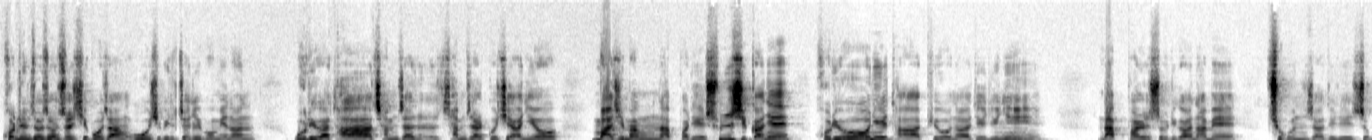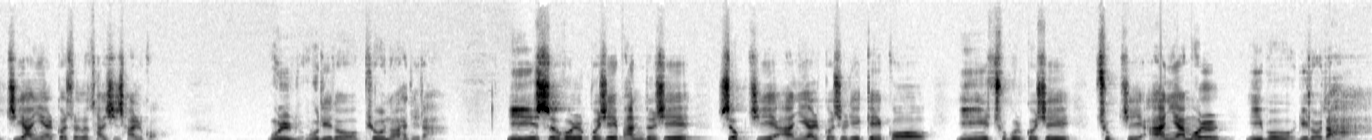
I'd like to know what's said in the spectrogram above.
고린도전서 15장 51절에 보면은 우리가 다 잠잘, 잠잘 것이 아니요 마지막 나팔이 순식간에 호련히 다 변화되리니 나팔 소리가 남에 죽은 자들이 썩지 아니할 것으로 다시 살고 우리도 변화하리라. 이 썩을 것이 반드시 썩지 아니할 것을 입겠고 이 죽을 것이 죽지 아니함을 입으리로다.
